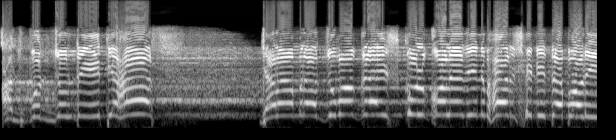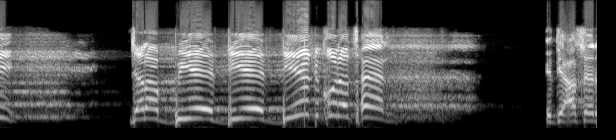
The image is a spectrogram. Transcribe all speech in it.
আজ পর্যন্ত ইতিহাস, যারা আমরা যুবকরা স্কুল, কলেজ, ইউনিভার্সিটিতে পড়ি, যারা বিএ, ডিএ, ডিএড করেছেন, ইতিহাসের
